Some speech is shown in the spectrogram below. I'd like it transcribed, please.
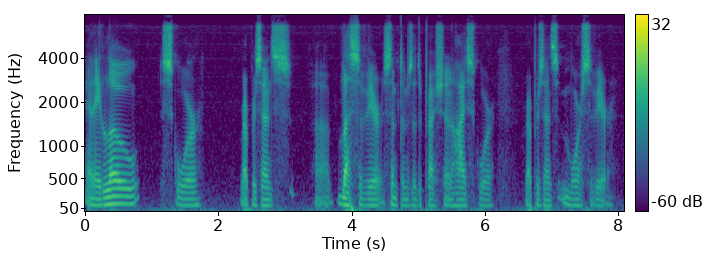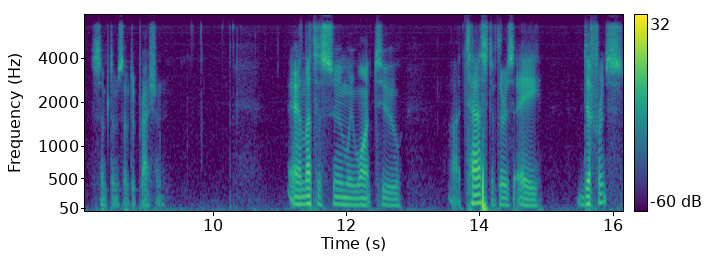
and a low score represents uh, less severe symptoms of depression and a high score represents more severe symptoms of depression. And let's assume we want to uh, test if there's a difference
